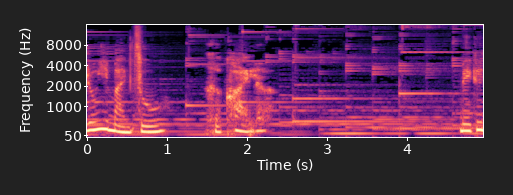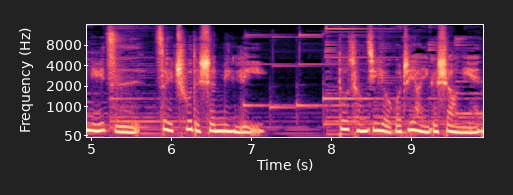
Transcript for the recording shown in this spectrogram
容易满足和快乐。每个女子最初的生命里，都曾经有过这样一个少年。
